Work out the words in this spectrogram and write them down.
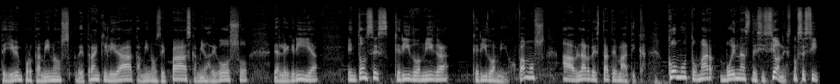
te lleven por caminos de tranquilidad, caminos de paz, caminos de gozo, de alegría. Entonces, querido amiga, querido amigo, vamos a hablar de esta temática. ¿Cómo tomar buenas decisiones? No sé si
